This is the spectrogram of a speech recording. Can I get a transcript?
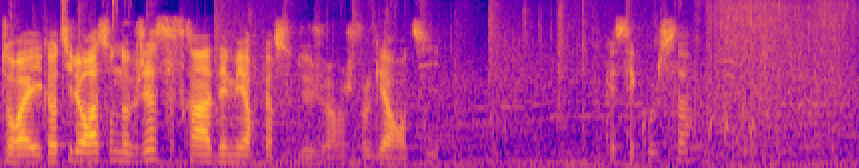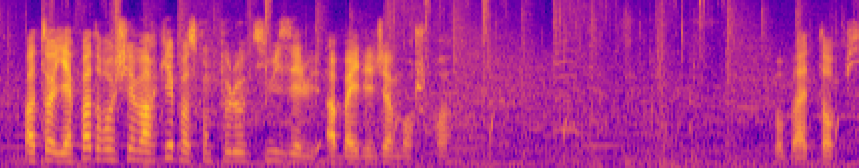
Quand, il aura son objet, ça sera un des meilleurs persos du jeu, hein, je vous le garantis. Ok, c'est cool ça. Attends, il n'y a pas de rocher marqué parce qu'on peut l'optimiser lui. Ah bah il est déjà mort, je crois. Bon bah tant pis.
